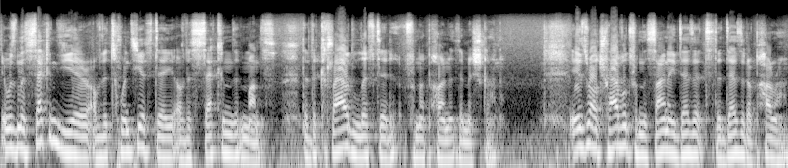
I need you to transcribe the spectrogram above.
It was in the second year of the twentieth day of the second month that the cloud lifted from upon the Mishkan. Israel traveled from the Sinai desert to the desert of Paran.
